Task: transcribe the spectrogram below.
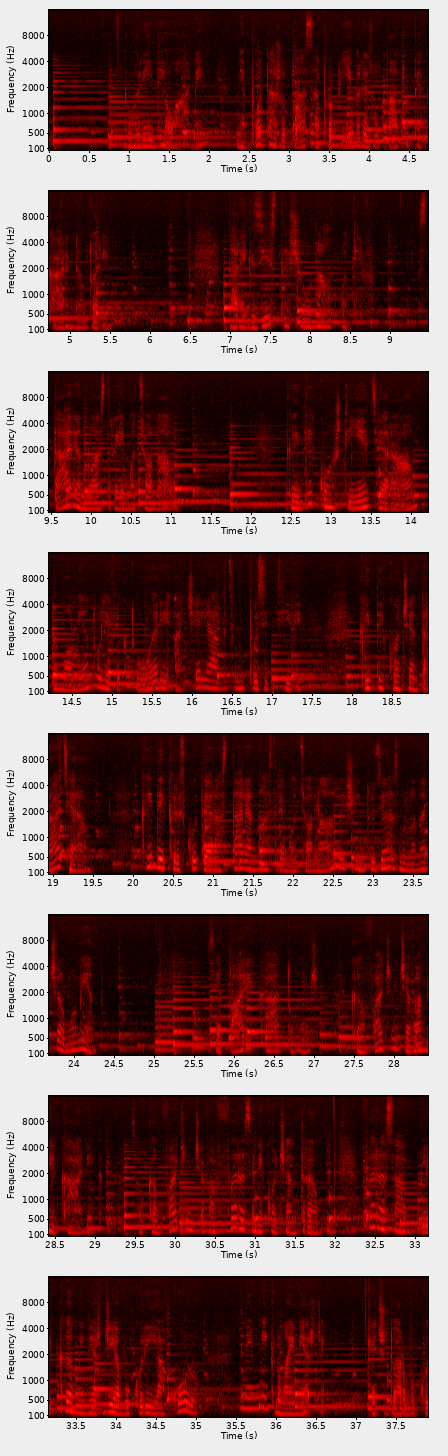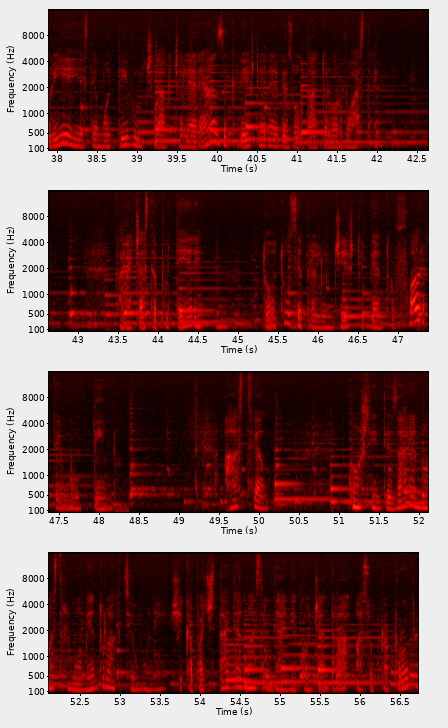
de oameni ne pot ajuta să apropiem rezultatul pe care ne-l dorim. Dar există și un alt motiv. Starea noastră emoțională. Cât de conștienți eram în momentul efectuării acelei acțiuni pozitive, cât de concentrați eram cât de crescută era starea noastră emoțională și entuziasmul în acel moment. Se pare că atunci când facem ceva mecanic sau când facem ceva fără să ne concentrăm, fără să aplicăm energia bucuriei acolo, nimic nimic nu mai merge, căci doar bucurie este motivul ce accelerează creșterea rezultatelor voastre. Fără această putere, totul se prelungește pentru foarte mult timp. Astfel, conștientizarea noastră în momentul acțiunii și capacitatea noastră de a ne concentra asupra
